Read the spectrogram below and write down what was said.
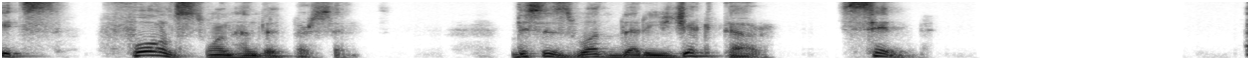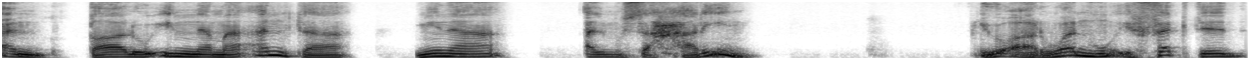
It's false 100%. This is what the rejecter said. And قالوا إنما أنت من المسحرين. You are one who affected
